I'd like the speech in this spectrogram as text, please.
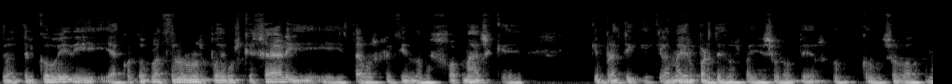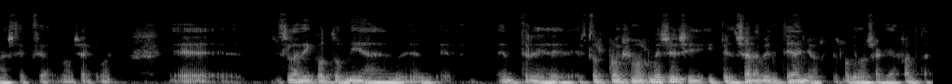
durante el COVID y, a corto plazo no nos podemos quejar y, estamos creciendo mejor, más que, que, que, la mayor parte de los países europeos, con, solo alguna excepción. ¿no? O sea que, bueno, eh, es la dicotomía entre estos próximos meses y, pensar a 20 años, que es lo que nos haría falta.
